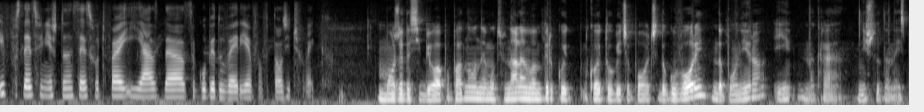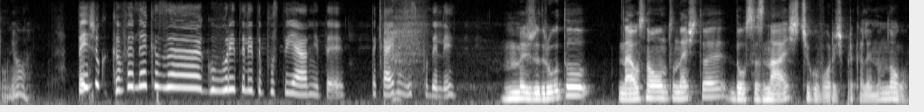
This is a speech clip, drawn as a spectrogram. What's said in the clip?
и в последствие нищо не се случва и аз да загубя доверие в този човек. Може да си била попаднала на емоционален вампир, кой, който обича повече да говори, да планира и накрая нищо да не изпълнява. Пешо, какъв е лека за говорителите постоянните? Така и не ми сподели. Между другото, най-основното нещо е да осъзнаеш, че говориш прекалено много.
